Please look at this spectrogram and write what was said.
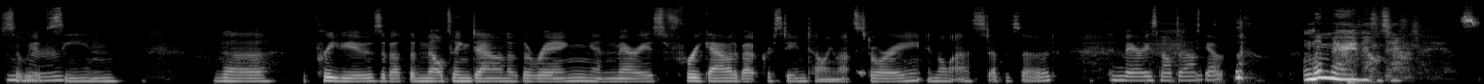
So we have Mhm. seen the, the previews about the melting down of the ring and Meri's freak out about Christine telling that story in the last episode. and Meri's meltdown, yeah. The Meri meltdown, yes.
